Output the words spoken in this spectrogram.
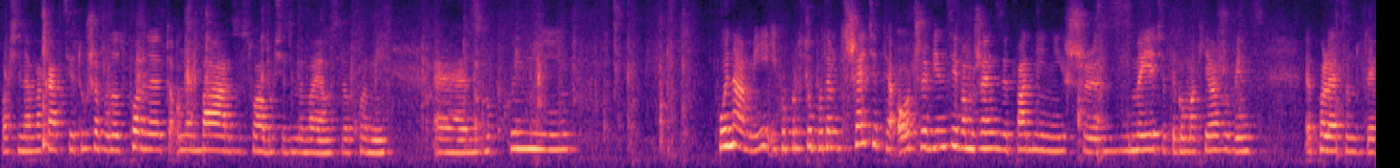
właśnie na wakacje tusze wodoodporne, to one bardzo słabo się zmywają zwykłymi, zwykłymi płynami i po prostu potem trzecie te oczy, więcej Wam rzęs wypadnie niż e, zmyjecie tego makijażu, więc e, polecam tutaj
